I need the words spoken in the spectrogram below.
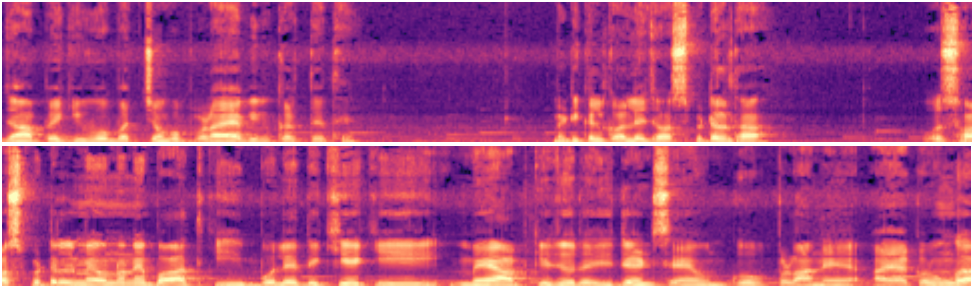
जहाँ पे कि वो बच्चों को पढ़ाया भी करते थे, मेडिकल कॉलेज हॉस्पिटल था उस हॉस्पिटल में उन्होंने बात की, बोले, देखिए कि मैं आपके जो रेजिडेंट्स हैं, उनको पढ़ाने आया करूँगा।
